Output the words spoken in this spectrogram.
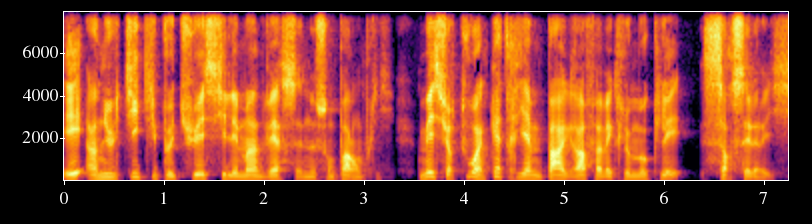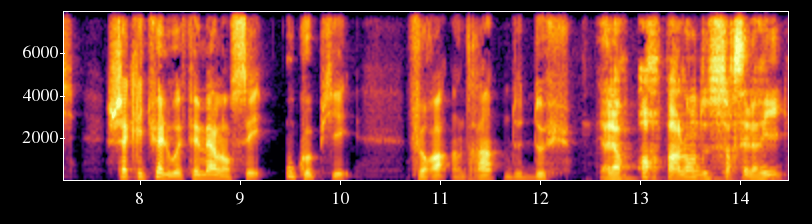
et un ulti qui peut tuer si les mains adverses ne sont pas remplies. Mais surtout un quatrième paragraphe avec le mot-clé sorcellerie. Chaque rituel ou éphémère lancé ou copié fera un drain de 2. Et alors, hors parlant de sorcellerie,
